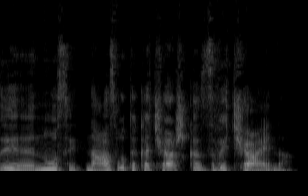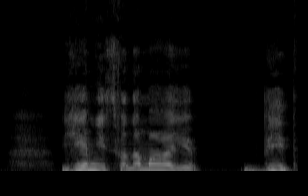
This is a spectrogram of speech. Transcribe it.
е, носить назву така чашка звичайна. Ємність вона має від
